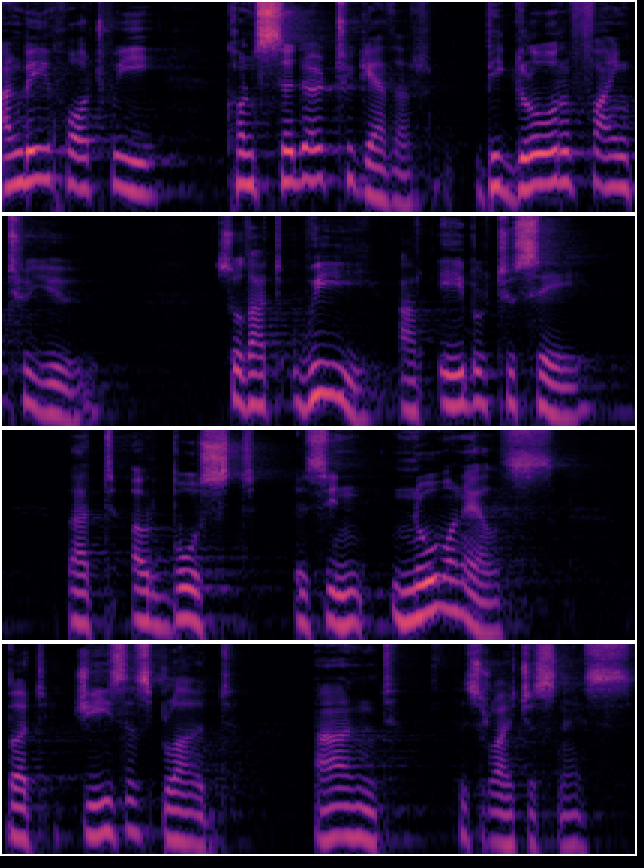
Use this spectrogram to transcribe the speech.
And may what we consider together be glorifying to you, so that we are able to say that our boast is in no one else but Jesus' blood and his righteousness.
